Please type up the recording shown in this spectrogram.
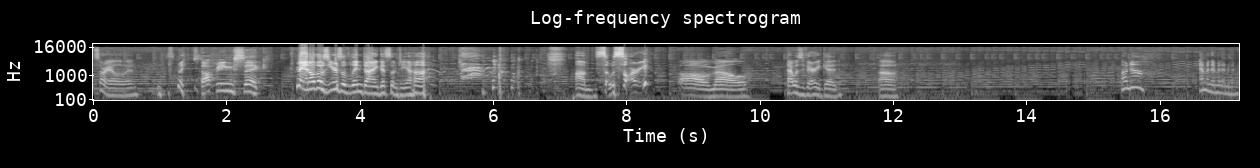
Sorry, Eliwood. Stop being sick. Man, all those years of Lyn dying did something to you, huh? I'm so sorry. Oh, Mel. That was very good. Uh. Oh no. Eminem, Eminem,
